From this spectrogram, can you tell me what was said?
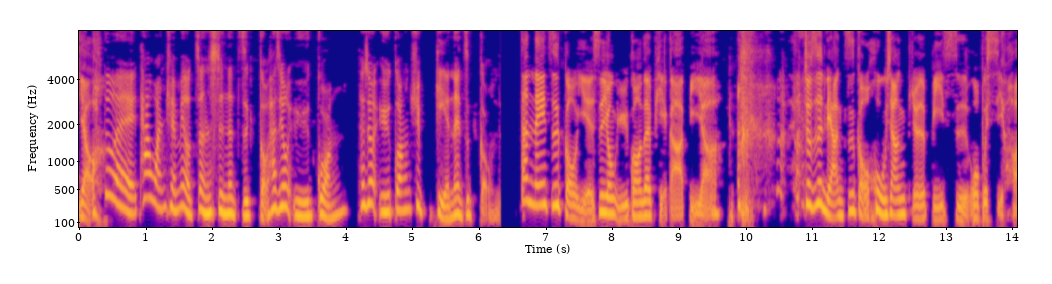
要。对，他完全没有正视那只狗，他是用余光，他是用余光去瞥那只狗。但那一只狗也是用余光在瞥嘎比啊，就是两只狗互相觉得彼此我不喜欢。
